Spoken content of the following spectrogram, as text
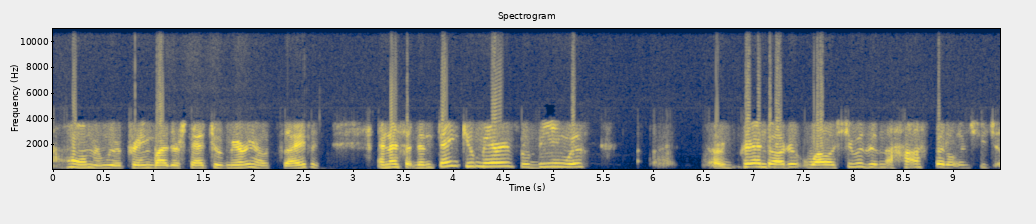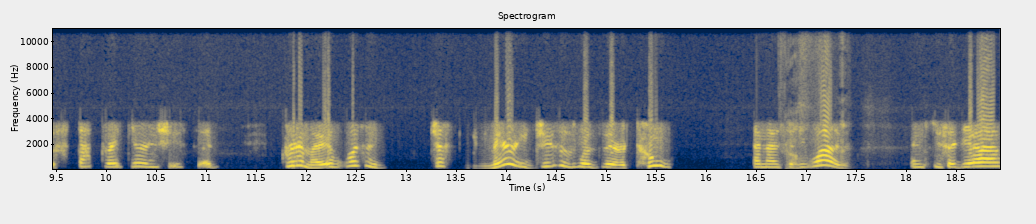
home, and we were praying by their statue of Mary outside. And I said, and thank you, Mary, for being with our granddaughter while she was in the hospital. And she just stopped right there and she said, Grandma, it wasn't just Mary. Jesus was there too. And I said, oh. He was. And she said, Yeah,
